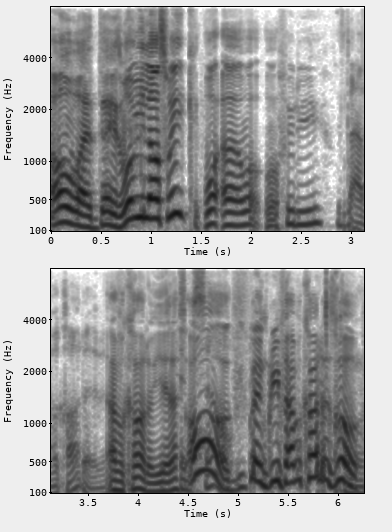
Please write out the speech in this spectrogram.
Oh my days! What were you last week? What uh, what, what food are you? it's the avocado. Man. Avocado. Yeah, that's Himself. oh, you're going green for avocado as well.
